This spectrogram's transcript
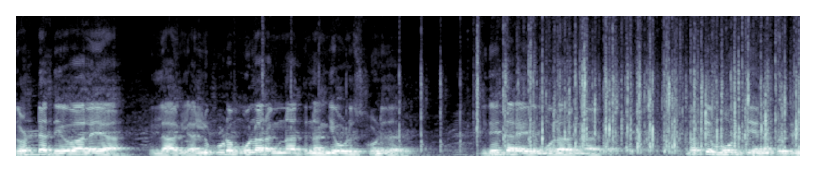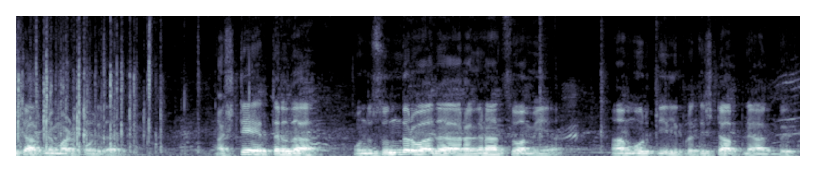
ದೊಡ್ಡ ದೇವಾಲಯ ಇಲ್ಲಾಗಲಿ, ಅಲ್ಲೂ ಕೂಡ ಮೂಲ ರಂಗನಾಥನ ಹಂಗೆ ಉಳಿಸ್ಕೊಂಡಿದ್ದಾರೆ. ಇದೇ ಥರ ಇದೆ ಮೂಲ ರಂಗನಾಥ. ಮತ್ತು ಮೂರ್ತಿಯನ್ನು ಪ್ರತಿಷ್ಠಾಪನೆ ಮಾಡಿಕೊಂಡಿದ್ದಾರೆ. ಅಷ್ಟೇ ಎತ್ತರದ ಒಂದು ಸುಂದರವಾದ ರಂಗನಾಥ ಸ್ವಾಮಿಯ ಆ ಮೂರ್ತಿಯಲ್ಲಿ ಪ್ರತಿಷ್ಠಾಪನೆ ಆಗಬೇಕು.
